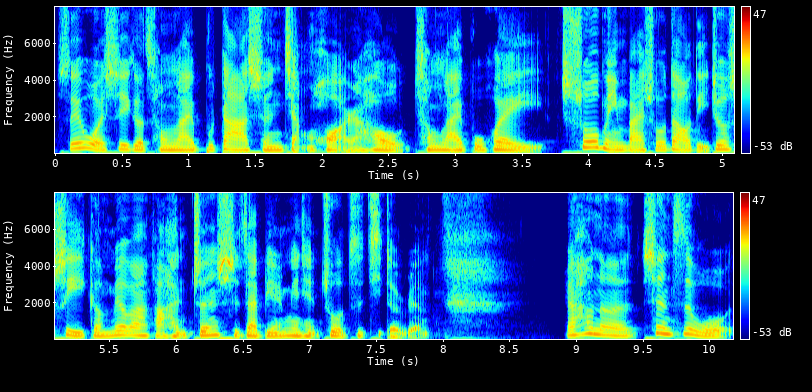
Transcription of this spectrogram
所以我是一个从来不大声讲话，然后从来不会说明白说到底，就是一个没有办法很真实在别人面前做自己的人。然后呢，甚至我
